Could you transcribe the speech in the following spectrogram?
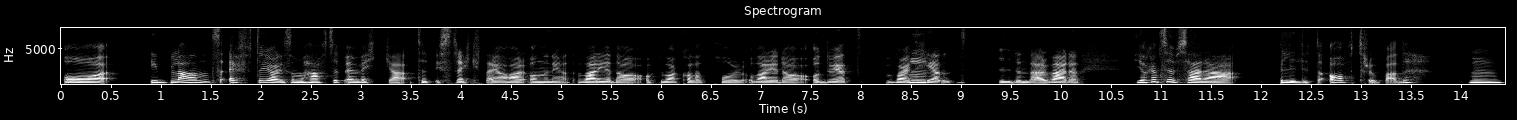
Och ibland efter jag liksom har haft typ en vecka typ i sträck där jag har onanerat varje dag och bara kollat porr och varje dag och du vet varit Mm. helt i den där världen. Jag kan typ så här äh, bli lite avtrubbad Mm.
